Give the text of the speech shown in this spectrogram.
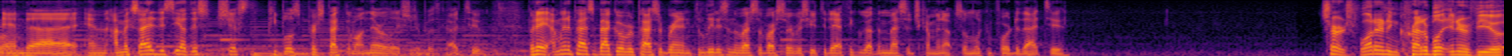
no. And uh, and I'm excited to see how this shifts people's perspective on their relationship with God too. But hey, I'm going to pass it back over to Pastor Brandon to lead us in the rest of our service here today. I think we got the message coming up, so I'm looking forward to that too. Church, what an incredible interview.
